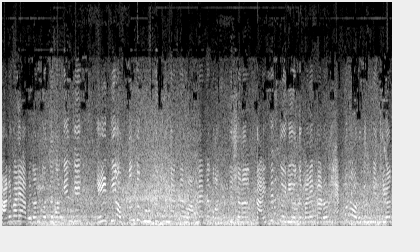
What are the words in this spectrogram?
বারে বারে আবেদন করতে থাকেন যে এইটি অত্যন্ত গুরুত্বপূর্ণ একটা মামলা, একটা কনস্টিটিউশনাল ক্রাইসিস তৈরি হতে পারে। কারণ এখনও অরবিন্দ কেজরিওয়াল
